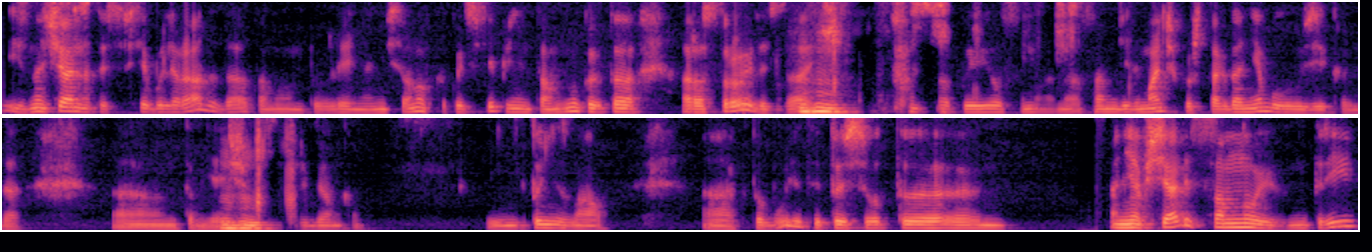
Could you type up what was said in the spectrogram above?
изначально, то есть все были рады, да, там моему появлению, они все равно в какой-то степени там, ну, как-то расстроились, да, mm-hmm. появился на, на самом деле мальчик, потому что тогда не было УЗИ, когда э, там я еще mm-hmm. ребенком, и никто не знал, э, кто будет, и то есть вот э, они общались со мной внутри,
